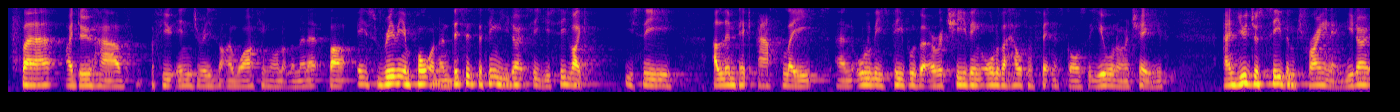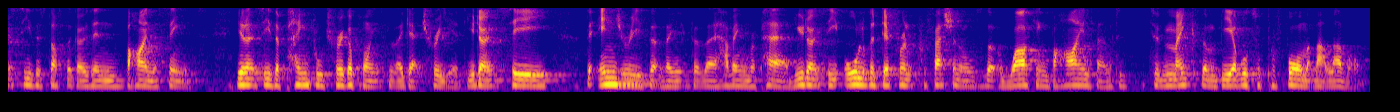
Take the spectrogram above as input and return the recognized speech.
Fair, I do have a few injuries that I'm working on at the minute, but it's really important, and this is the thing you don't see. You see like, you see Olympic athletes and all of these people that are achieving all of the health and fitness goals that you want to achieve, and you just see them training. You don't see the stuff that goes in behind the scenes. You don't see the painful trigger points that they get treated. You don't see the injuries that, they, that they're having repaired. You don't see all of the different professionals that are working behind them to, to make them be able to perform at that level.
